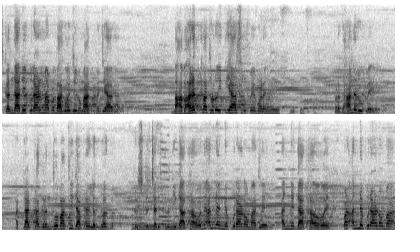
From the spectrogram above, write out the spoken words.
સ્કંદાદિ પુરાણમાં પણ ભાગવતજીનું મહાત્મ્ય જે આવ્યું. મહાભારતમાં થોડો ઇતિહાસ રૂપે મળે. પ્રધાન રૂપે આટલા આટલા ગ્રંથોમાંથી જ આપણે લગભગ કૃષ્ણ ચરિત્રની ગાથાઓ અને અન્ય અન્ય પુરાણોમાં જે અન્ય ગાથાઓ હોય, પણ અન્ય પુરાણોમાં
